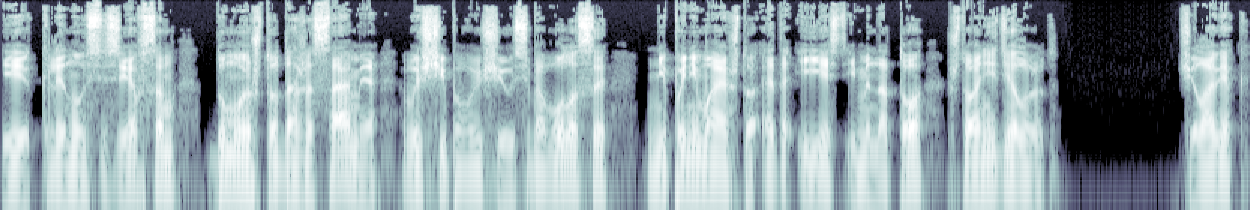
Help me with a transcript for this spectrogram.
и, клянусь Зевсом, думаю, что даже сами, выщипывающие у себя волосы, не понимая, что это и есть именно то, что они делают. Человек,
